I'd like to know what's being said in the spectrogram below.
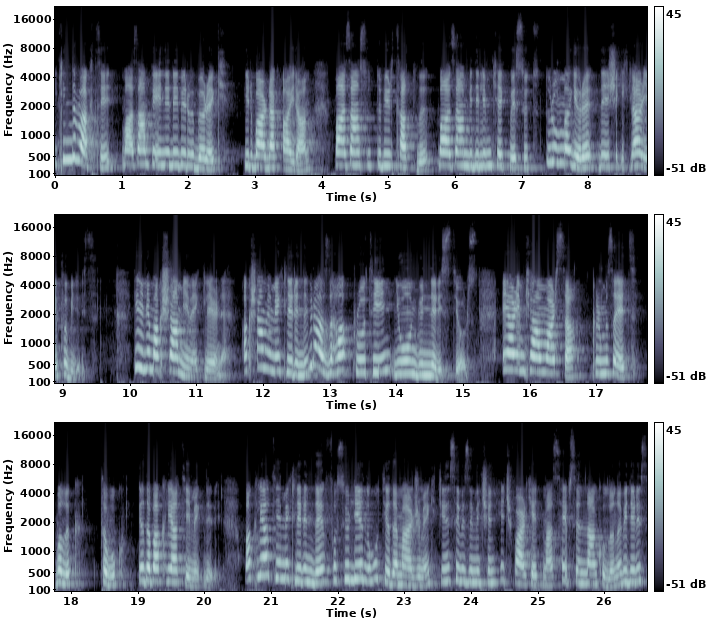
İkindi vakti bazen peynirli bir börek, bir bardak ayran, bazen sütlü bir tatlı, bazen bir dilim kek ve süt duruma göre değişiklikler yapabiliriz. Gelelim akşam yemeklerine. Akşam yemeklerinde biraz daha protein yoğun günler istiyoruz. Eğer imkan varsa kırmızı et, balık, tavuk ya da bakliyat yemekleri. Bakliyat yemeklerinde fasulye, nohut ya da mercimek cinsi bizim için hiç fark etmez. Hepsinden kullanabiliriz.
